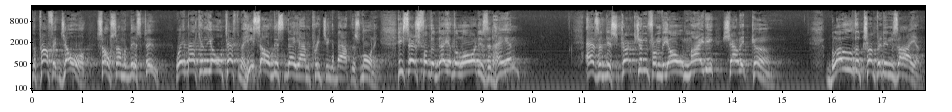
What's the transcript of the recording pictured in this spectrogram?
The prophet Joel saw some of this too. Way back in the Old Testament, he saw this day I'm preaching about this morning. He says, For the day of the Lord is at hand. As a destruction from the Almighty shall it come. Blow the trumpet in Zion.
